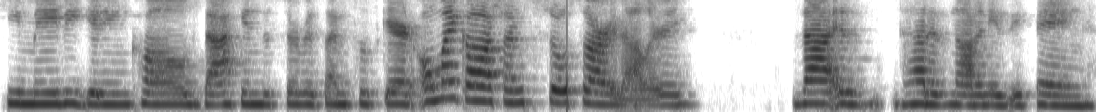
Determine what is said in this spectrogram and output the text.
He may be getting called back into service. I'm so scared. Oh my gosh, I'm so sorry, Valerie. That is that is not an easy thing.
